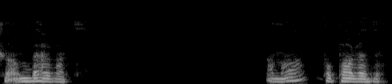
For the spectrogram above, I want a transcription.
Şu an berbat. Ama toparladı.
